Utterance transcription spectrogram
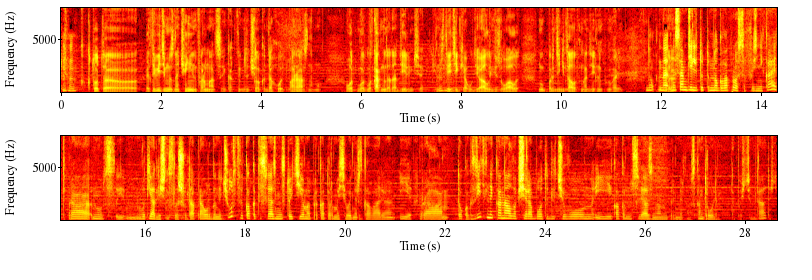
Угу. Кто-то... Это, видимо, значение информации как-то до человека доходит по-разному. Вот, вот, вот как мы тогда делимся? Кинестетики, угу. аудиалы, визуалы. Ну, про дигиталов мы отдельно поговорим. Ну, да. на, на самом деле тут много вопросов возникает про, ну, с, вот я лично слышу, да, про органы чувств, как это связано с той темой, про которую мы сегодня разговариваем, и про то, как зрительный канал вообще работает, для чего он, и как оно связано, например, там, с контролем допустим, да, то есть,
